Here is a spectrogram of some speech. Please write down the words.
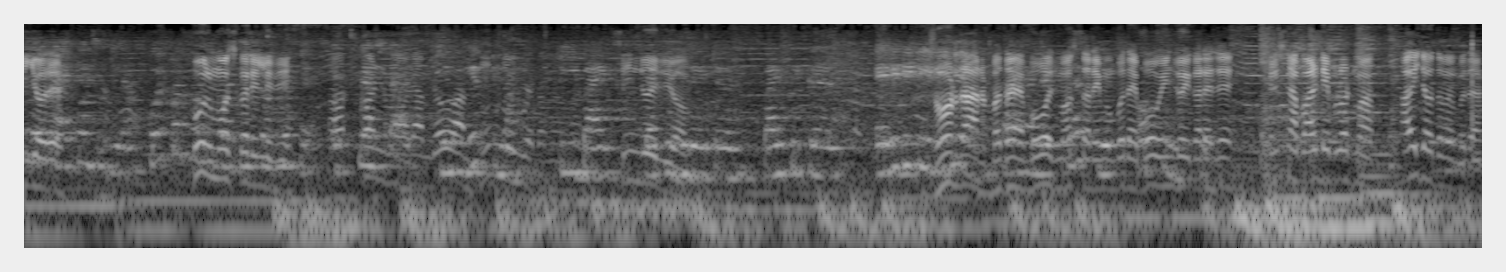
થઈ ગયો છે. ફૂલ મોજ કરી લીધી. સીન જોરદાર, બધાએ બહુ જ મસ્ત રમ્યું, બધાએ બહુ એન્જોય કરે છે. ક્રિષ્ના પાર્ટી પ્લોટમાં આવી જાઓ તમે બધા.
